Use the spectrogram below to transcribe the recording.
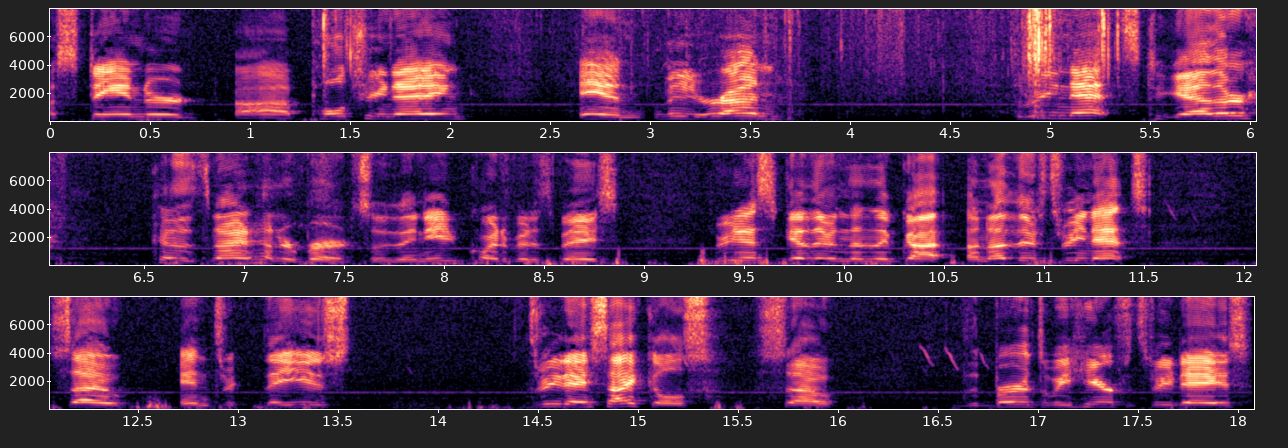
a standard uh, poultry netting and they run three nets together because it's 900 birds so they need quite a bit of space three nets together and then they've got another three nets so in th they use three day cycles so the birds will be here for three days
